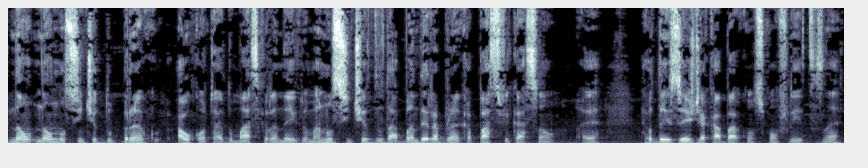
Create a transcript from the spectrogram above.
não, não no sentido do branco, ao contrário do máscara negra, mas no sentido da bandeira branca, pacificação. É, é o desejo de acabar com os conflitos, né?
